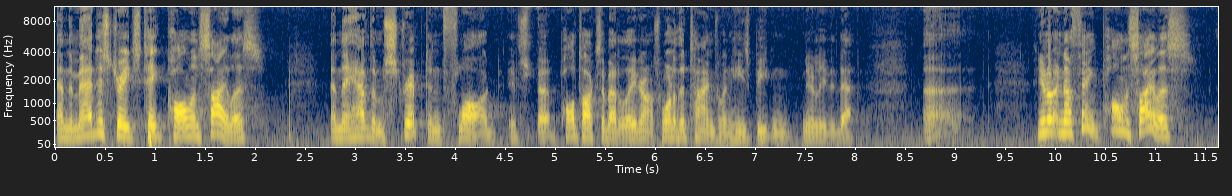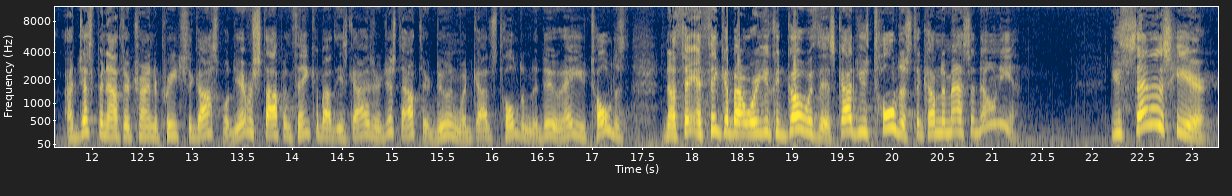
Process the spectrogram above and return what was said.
and the magistrates take Paul and Silas and they have them stripped and flogged. It's, uh, Paul talks about it later on. It's one of the times when he's beaten nearly to death. Uh, you know, now think, Paul and Silas had just been out there trying to preach the gospel. Do you ever stop and think about these guys who are just out there doing what God's told them to do? Hey, you told us. Now th- and think about where you could go with this. God, you told us to come to Macedonia. You sent us here.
